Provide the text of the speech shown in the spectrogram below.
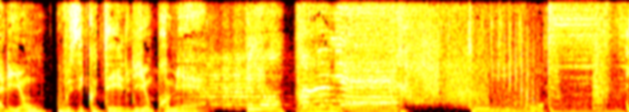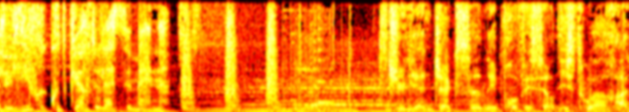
À Lyon, vous écoutez Lyon Première. Lyon Première. Le livre coup de cœur de la semaine. Julian Jackson est professeur d'histoire à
